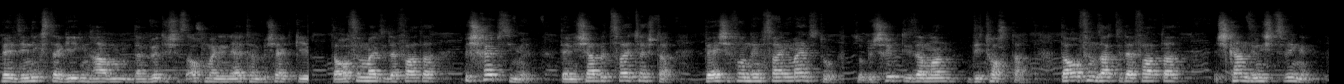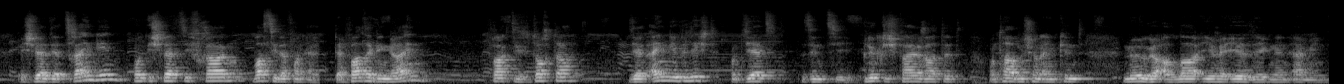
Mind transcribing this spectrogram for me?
wenn sie nichts dagegen haben, dann würde ich es auch meinen Eltern Bescheid geben. Daraufhin meinte der Vater, beschreib sie mir, denn ich habe zwei Töchter. Welche von den zwei meinst du? So beschrieb dieser Mann die Tochter. Daraufhin sagte der Vater, ich kann sie nicht zwingen. Ich werde jetzt reingehen und ich werde sie fragen, was sie davon hält. Der Vater ging rein, fragte die Tochter, sie hat eingewilligt und jetzt sind sie glücklich verheiratet und haben schon ein Kind. Möge Allah ihre Ehe segnen. Amin.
